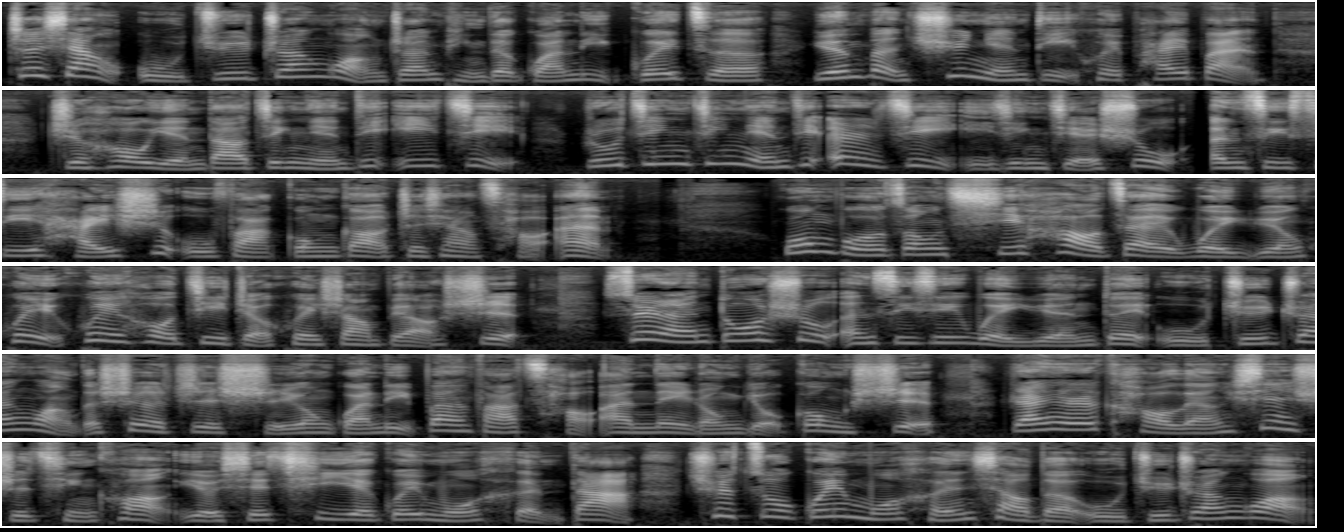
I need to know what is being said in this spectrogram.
这项五 G 专网专频的管理规则原本去年底会拍板，之后延到今年第一季，如今今年第二季已经结束，NCC 还是无法公告这项草案。翁博宗七号在委员会会后记者会上表示，虽然多数 NCC 委员对五 G 专网的设置使用管理办法草案内容有共识，然而考量现实情况，有些企业规模很大，却做规模很小的五 G 专网；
